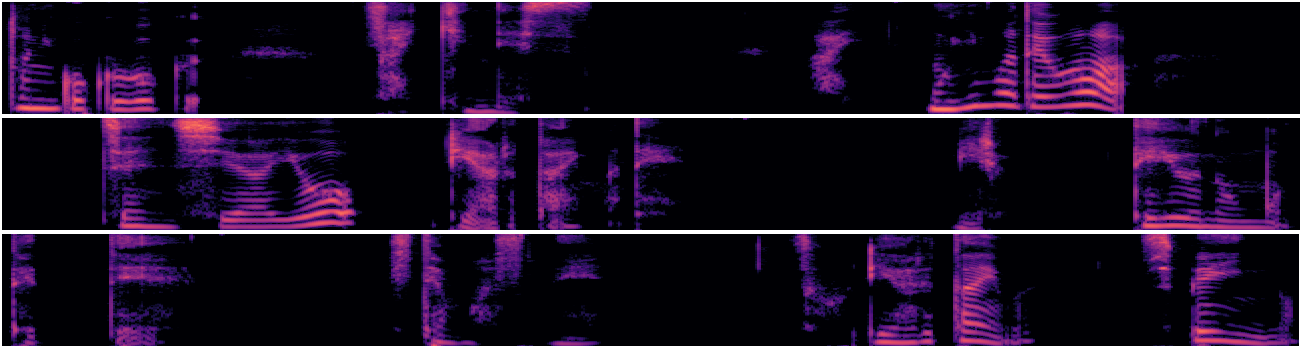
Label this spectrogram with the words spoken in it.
当にごくごく最近です。はい。もう今では全試合をリアルタイムで見るっていうのも徹底してますね。リアルタイム。スペインの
